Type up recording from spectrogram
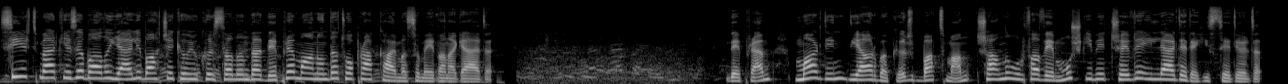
Siirt merkeze bağlı Yerli Bahçe Köyü kırsalında deprem anında toprak kayması meydana geldi. Deprem Mardin, Diyarbakır, Batman, Şanlıurfa ve Muş gibi çevre illerde de hissedildi.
